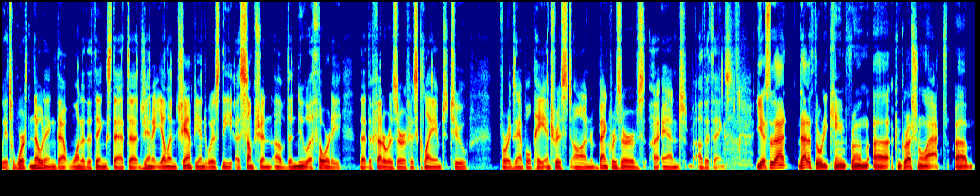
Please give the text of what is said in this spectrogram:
it's worth noting that one of the things that uh, Janet Yellen championed was the assumption of the new authority that the Federal Reserve has claimed to, for example, pay interest on bank reserves uh, and other things. Yeah, so that that authority came from uh, a congressional act. Um,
